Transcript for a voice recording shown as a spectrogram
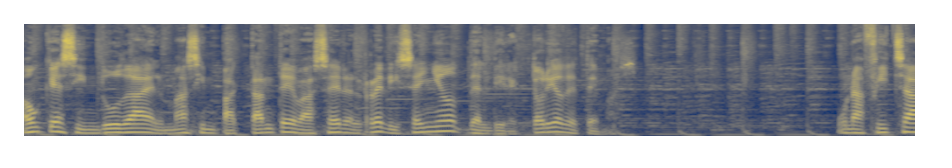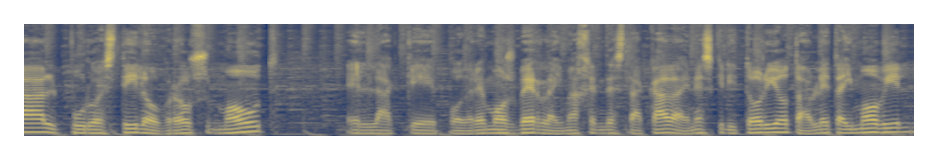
aunque sin duda el más impactante va a ser el rediseño del directorio de temas. Una ficha al puro estilo Browse Mode, en la que podremos ver la imagen destacada en escritorio, tableta y móvil,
